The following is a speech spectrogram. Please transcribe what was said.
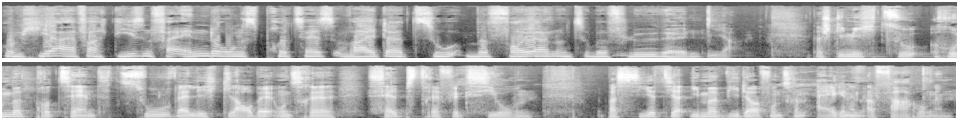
um hier einfach diesen Veränderungsprozess weiter zu befeuern und zu beflügeln. Ja. Da stimme ich zu 100 Prozent zu, weil ich glaube, unsere Selbstreflexion basiert ja immer wieder auf unseren eigenen Erfahrungen.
